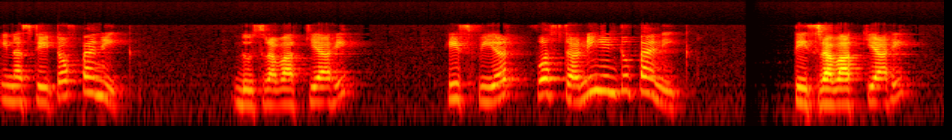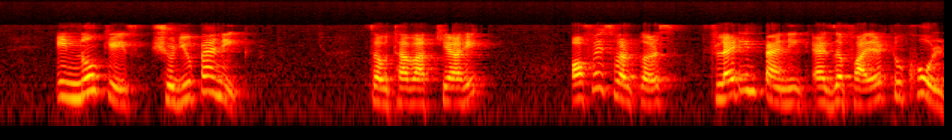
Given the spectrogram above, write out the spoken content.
in a state of panic दुसरा वाक्य आहे his fear was turning into टू पॅनिक तिसरा वाक्य आहे in no case should you panic चौथा वाक्य आहे office workers fled in panic as a fire to hold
